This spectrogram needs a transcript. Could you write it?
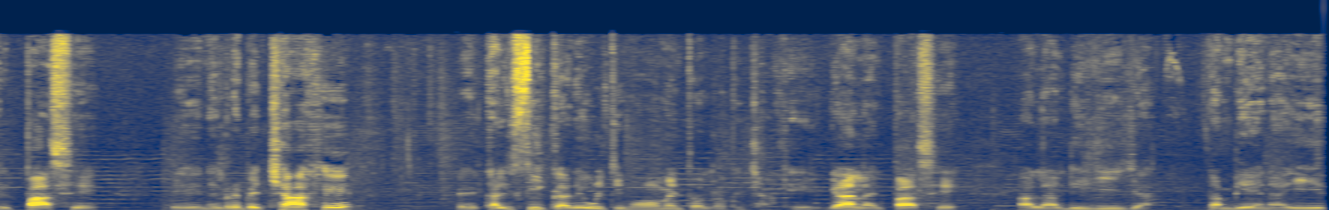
el pase en el repechaje eh, califica de último momento el repechaje, gana el pase a la liguilla también ahí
